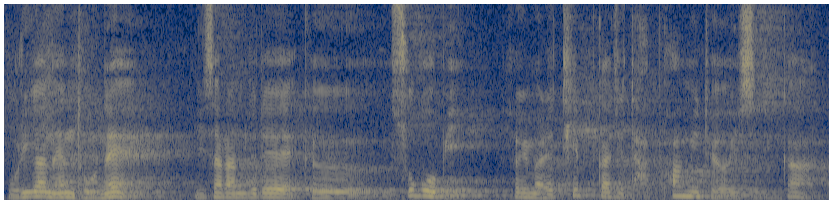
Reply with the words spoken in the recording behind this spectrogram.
우리가 낸 돈에 이 사람들의 그 수고비, 소위 말해 팁까지 다 포함이 되어 있으니까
